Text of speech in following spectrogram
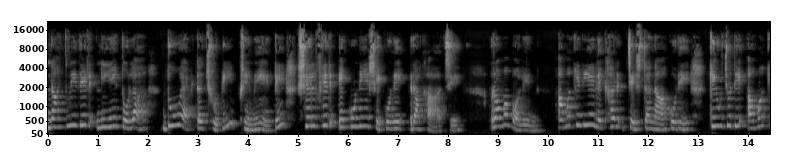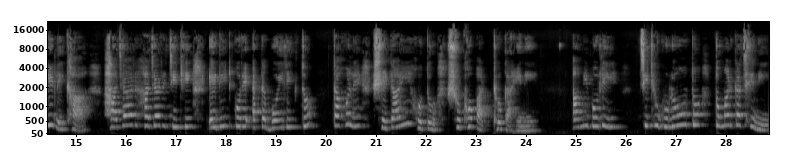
নাতনিদের নিয়ে তোলা দু একটা ছবি ফ্রেমে এঁটে শেলফের একোণে সেকোণে রাখা আছে। রমা বলেন আমাকে নিয়ে লেখার চেষ্টা না করে কেউ যদি আমাকে লেখা, হাজার হাজার চিঠি এডিট করে একটা বই লিখত, তাহলে সেটাই হতো সুখপাঠ্য কাহিনী। আমি বলি, চিঠিগুলো তো তোমার কাছে নেই,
